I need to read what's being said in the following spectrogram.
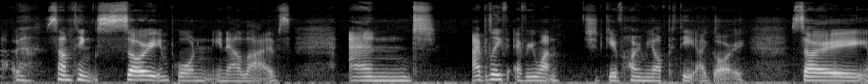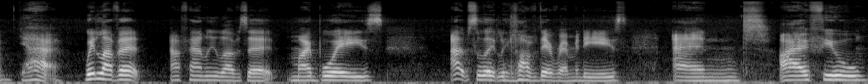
uh, something so important in our lives and I believe everyone should give homeopathy a go. So, yeah, we love it. Our family loves it. My boys absolutely love their remedies. And I feel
